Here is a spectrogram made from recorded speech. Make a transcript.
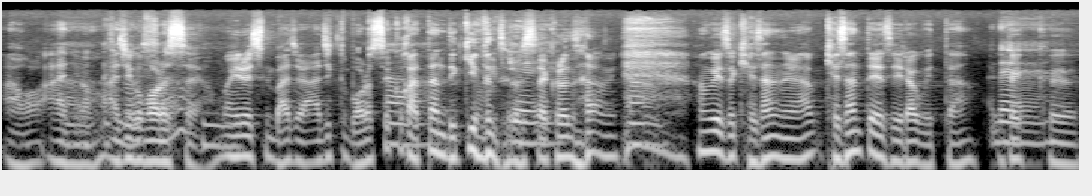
아, 어, 아니요. 어, 아직 아직 은 멀었어요? 멀었어요. 음. 뭐 이러시는 맞아요. 아직도 멀었을 것 아. 같다는 느낌은 들었어요. 예. 그런 사람이 어, 한국에서 계산을 하고 계산대에서 일하고 있다. 그러니까 네. 그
